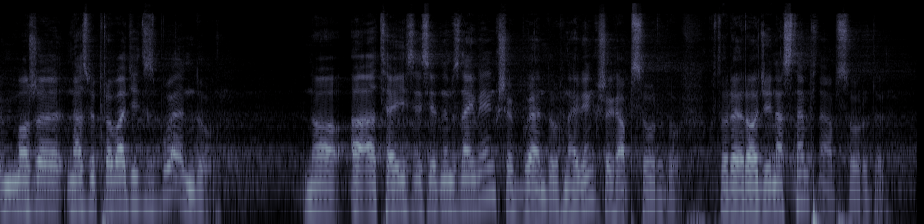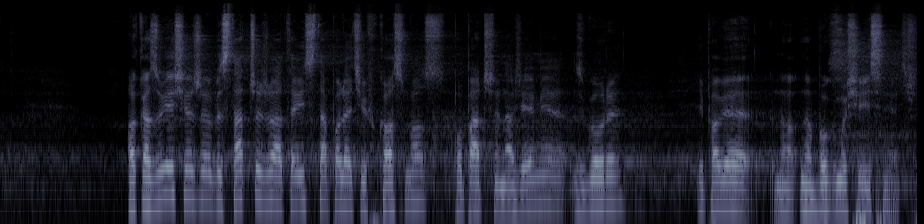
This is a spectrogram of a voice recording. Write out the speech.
może nas wyprowadzić z błędu. No, a ateizm jest jednym z największych błędów, największych absurdów, które rodzi następne absurdy. Okazuje się, że wystarczy, że ateista poleci w kosmos, popatrzy na Ziemię z góry i powie, no, no Bóg musi istnieć.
